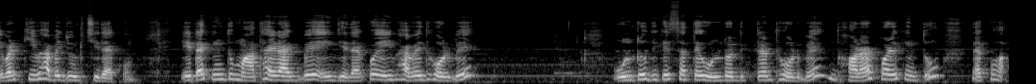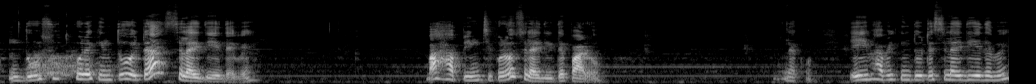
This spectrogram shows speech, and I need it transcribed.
এবার কীভাবে জুড়ছি দেখো, এটা কিন্তু মাথায় রাখবে, এই যে দেখো, এইভাবে ধরবে। উল্টো দিকের সাথে উল্টো দিকটা ধরবে, ধরার পরে কিন্তু দেখো, দু সুত করে কিন্তু ওইটা সেলাই দিয়ে দেবে। বা হাফ ইঞ্চি করেও সেলাই দিতে পারো। দেখো, এইভাবে কিন্তু এটা সেলাই দিয়ে দেবে।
